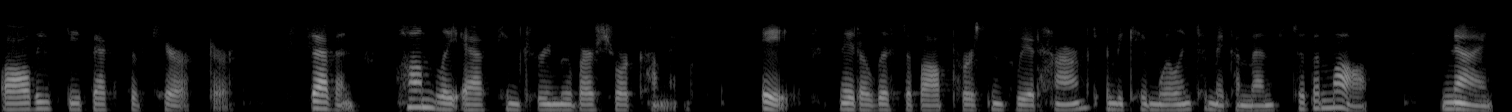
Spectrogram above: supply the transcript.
all these defects of character. Seven, humbly ask Him to remove our shortcomings. Eight, made a list of all persons we had harmed and became willing to make amends to them all. 9.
